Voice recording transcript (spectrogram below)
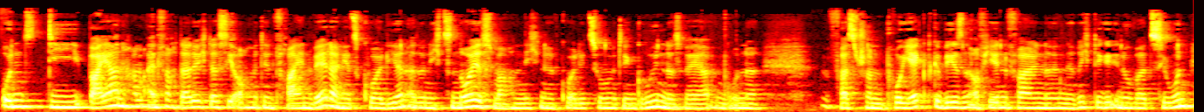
Und die Bayern haben einfach dadurch, dass sie auch mit den Freien Wählern jetzt koalieren, also nichts Neues machen, nicht eine Koalition mit den Grünen, das wäre ja im Grunde fast schon ein Projekt gewesen, auf jeden Fall eine, eine richtige Innovation.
